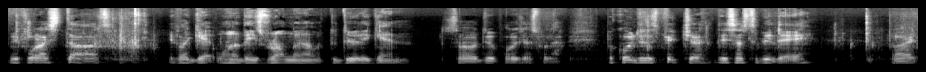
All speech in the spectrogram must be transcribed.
before I start, if I get one of these wrong, I have to do it again. So I do apologize for that. But according to this picture, this has to be there, right?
